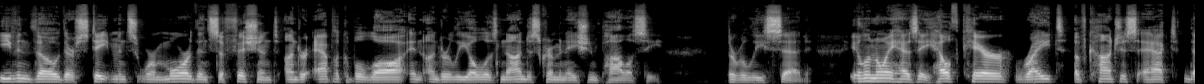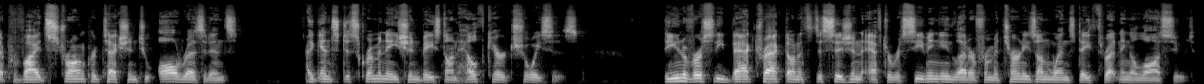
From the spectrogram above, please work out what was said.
even though their statements were more than sufficient under applicable law and under Leola's non discrimination policy the release said. Illinois has a health care right of conscience act that provides strong protection to all residents against discrimination based on healthcare choices. The university backtracked on its decision after receiving a letter from attorneys on Wednesday threatening a lawsuit.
